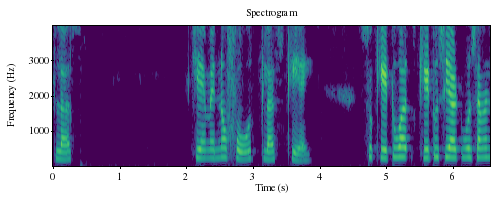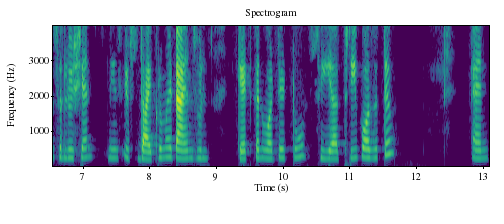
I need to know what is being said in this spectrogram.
plus KMnO4 plus KI. So K2, K2Cr2O7 solution means its dichromate ions will get converted to Cr3 positive and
